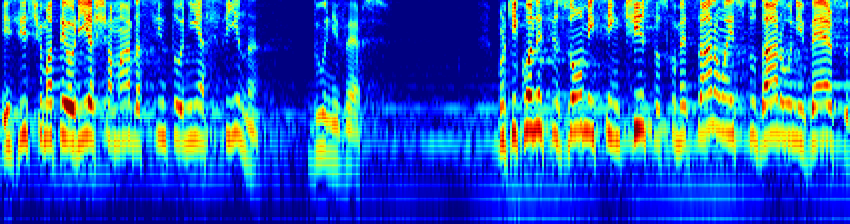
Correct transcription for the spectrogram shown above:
Existe uma teoria chamada sintonia fina do universo. Porque quando esses homens cientistas começaram a estudar o universo,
